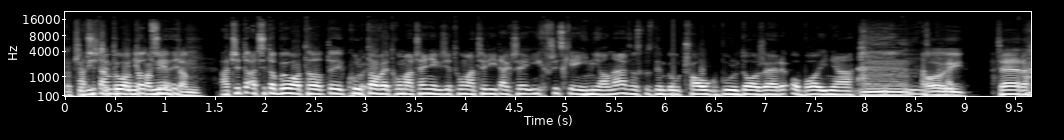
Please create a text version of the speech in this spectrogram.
Oczywiście, a czy tam było nie to, pamiętam. Czy, a, czy to, a czy to było to kultowe tłumaczenie, gdzie tłumaczyli także ich wszystkie imiona, w związku z tym był czołg, buldożer, obojnia. Mm, oj, teraz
